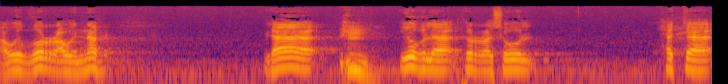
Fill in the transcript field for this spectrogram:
أو الضر أو النفع. لا يغلى في الرسول حتى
